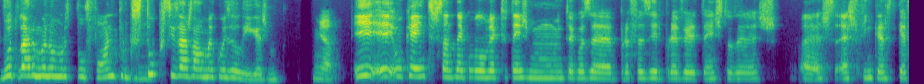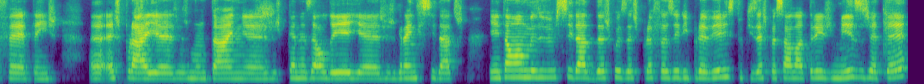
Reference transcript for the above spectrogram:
Vou-te dar o meu número de telefone, porque se tu precisares de alguma coisa, ligas-me. Yeah. E, e, o que é interessante na Colômbia é que tu tens muita coisa para fazer, para ver, tens todas as, as fincas de café, tens uh, as praias, as montanhas, as pequenas aldeias, as grandes cidades e então há uma diversidade das coisas para fazer e para ver, e se tu quiseres passar lá três meses até,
